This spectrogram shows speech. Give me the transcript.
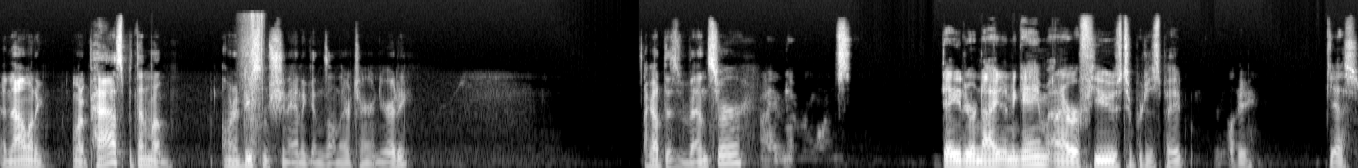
And now I'm gonna I'm gonna pass, but then I'm gonna I'm gonna do some shenanigans on their turn. You ready? I got this Venser. I've never once date or night in a game, and I refuse to participate. Really? Yes.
